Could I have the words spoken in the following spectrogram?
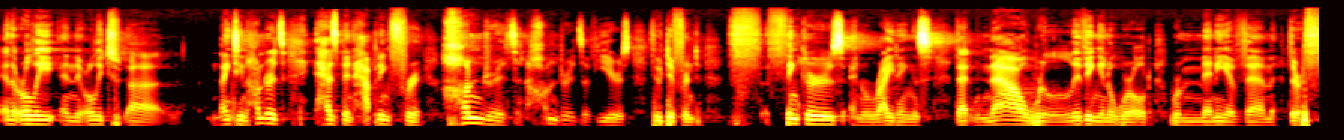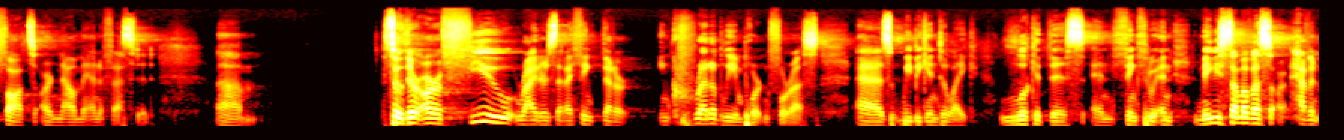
in the early, in the early uh, 1900s has been happening for hundreds and hundreds of years through different th- thinkers and writings that now we're living in a world where many of them their thoughts are now manifested um, so there are a few writers that i think that are incredibly important for us as we begin to like look at this and think through and maybe some of us haven't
